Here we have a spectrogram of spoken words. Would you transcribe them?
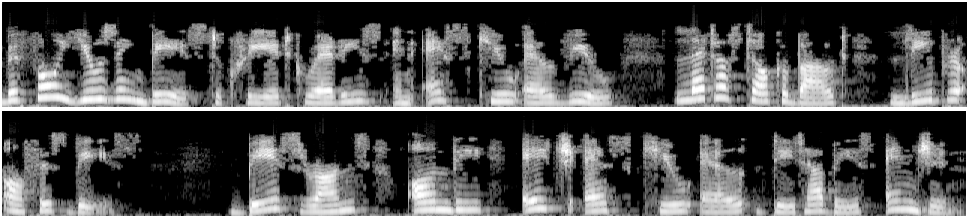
Before using Base to create queries in SQL view, let us talk about LibreOffice Base. Base runs on the HSQL database engine.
